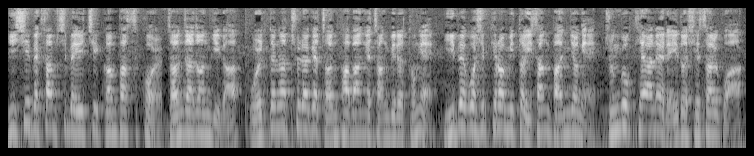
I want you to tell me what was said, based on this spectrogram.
EC-130H Compass Call 전자전기가 월등한 출력의 전파방해 장비를 통해 250km 이상 반경의 중국 해안의 레이더 시설과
